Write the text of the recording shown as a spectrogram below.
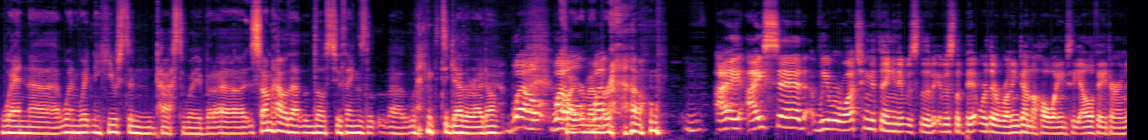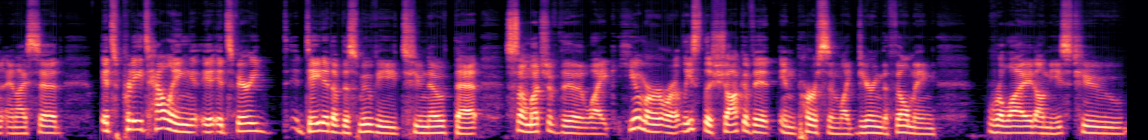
when uh when whitney houston passed away but uh somehow that those two things uh, linked together i don't well, well, quite remember well, how I, I said we were watching the thing, and it was the, it was the bit where they're running down the hallway into the elevator, and, and I said, it's pretty telling. It, it's very dated of this movie to note that so much of the like humor, or at least the shock of it in person, like during the filming, relied on these two,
